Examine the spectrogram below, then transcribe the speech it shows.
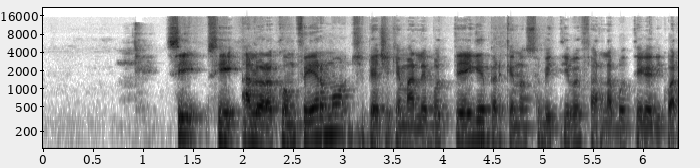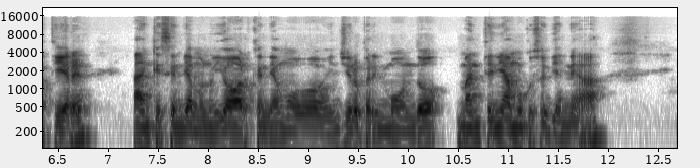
Sì, sì, allora confermo, ci piace chiamarle botteghe perché il nostro obiettivo è fare la bottega di quartiere, anche se andiamo a New York, andiamo in giro per il mondo, manteniamo questo DNA.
